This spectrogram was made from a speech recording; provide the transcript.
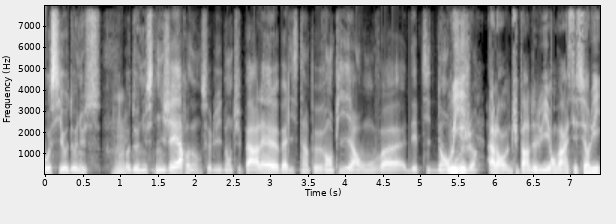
aussi Odonus. Mm. Odonus niger, celui dont tu parlais, le baliste un peu vampire, où on voit des petites dents oui. rouges. Alors tu parles de lui, on va rester sur lui.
